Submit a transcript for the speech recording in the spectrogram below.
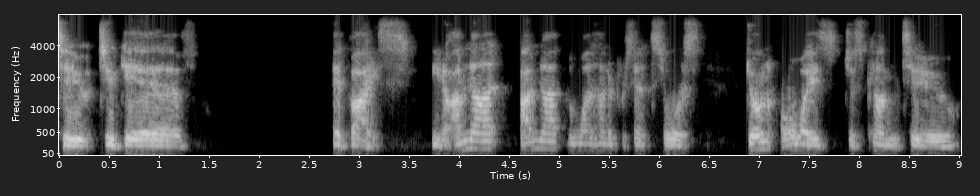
to to give advice. You know, I'm not I'm not the 100% source. Don't always just come to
